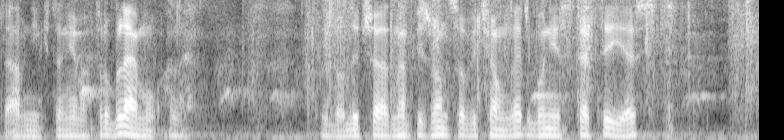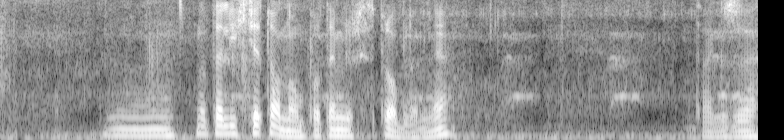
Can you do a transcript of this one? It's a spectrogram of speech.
Trawnik to nie ma problemu, ale tej wody trzeba na bieżąco wyciągać, bo niestety jest mm, no te liście toną, potem już jest problem, nie? Także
